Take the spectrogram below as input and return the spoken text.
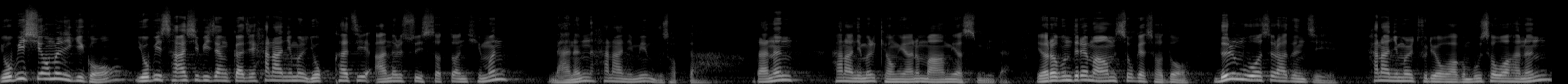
욥이 시험을 이기고 욥이 42장까지 하나님을 욕하지 않을 수 있었던 힘은 나는 하나님이 무섭다라는 하나님을 경외하는 마음이었습니다. 여러분들의 마음 속에서도 늘 무엇을 하든지 하나님을 두려워하고 무서워하는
